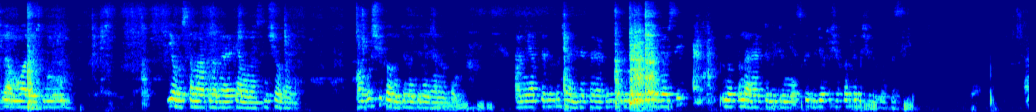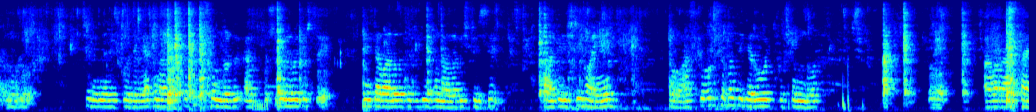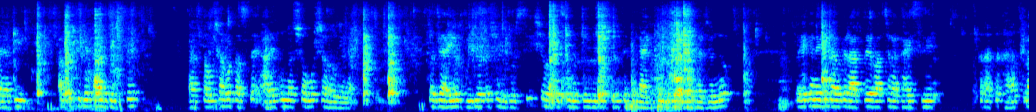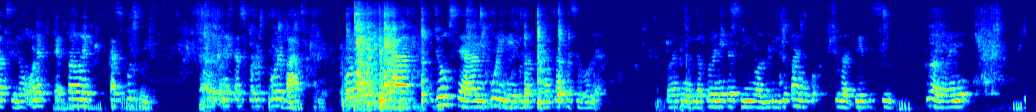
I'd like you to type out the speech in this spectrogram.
আসসালামু আলাইকুম। কি অবস্থা আমার আপনারা কেমন আছেন সবাই? অবশ্যই কমেন্টের মাধ্যমে জানাবেন। আমি আপনাদের কত ভিডিও করে আসছি? নতুন আর একটা ভিডিও নিয়ে আজকে ভিডিওটা সকাল থেকে শুরু করতেছি। কারণ ছেলে মেয়ে স্কুল যাবে এখন আর খুব সুন্দর সুন্দর হইতেছে দিনটা ভালো হচ্ছে যদি সন্ধ্যাবেলা বৃষ্টি হয়েছে। কালকে বৃষ্টি হয়নি তো আজকেও সকাল থেকে রোদ, খুব সুন্দর। তো আমার রাস্তায় নাকি কালকে থেকে কাজ দিচ্ছে, রাস্তা উসাগত আসছে আর এখন আর সমস্যা হবে না। তো যাই হোক, ভিডিওটা শুরু করছি। সবাই কাছে নতুন ভিডিও শুরু থেকে লাইক ভিডিও দেখার জন্য। তো এখানে যে কালকে রাত্রে বাচ্চারা খাইছে রাত্রে খারাপ লাগছিল। অনেক একবার অনেক কাজ করছি। অনেক কাজ করার পরে যা জমছে আর আমি করিনি এগুলো খারাপ লাগতেছে বলে। এখন এগুলো করে নিতেছি অলরেডি কিন্তু পানি চুলা দিয়ে দিচ্ছি চুলা ধরাইনি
